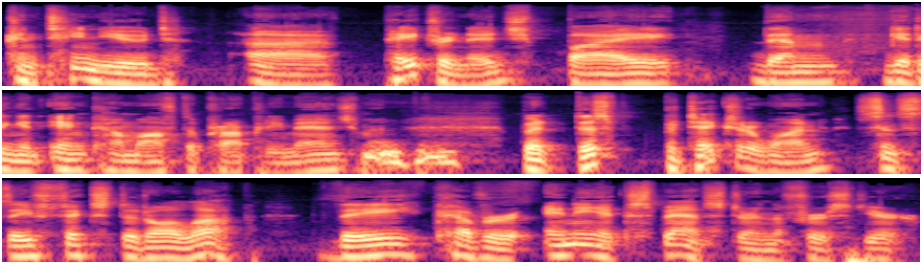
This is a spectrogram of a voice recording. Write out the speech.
continued uh, patronage by them getting an income off the property management. Mm-hmm. But this particular one, since they fixed it all up, they cover any expense during the first year.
